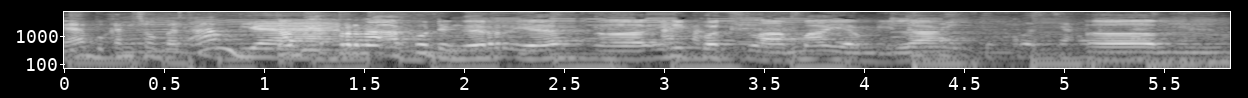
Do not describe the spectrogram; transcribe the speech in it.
ya, bukan sobat ambiar. Tapi pernah aku dengar ya, eh, ini quotes lama yang bilang Apa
